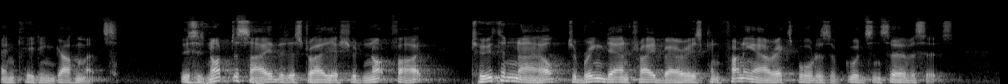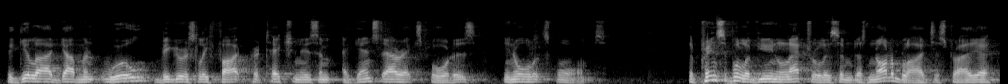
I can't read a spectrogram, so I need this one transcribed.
and Keating governments. This is not to say that Australia should not fight tooth and nail to bring down trade barriers confronting our exporters of goods and services. The Gillard government will vigorously fight protectionism against our exporters in all its forms. The principle of unilateralism does not oblige Australia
